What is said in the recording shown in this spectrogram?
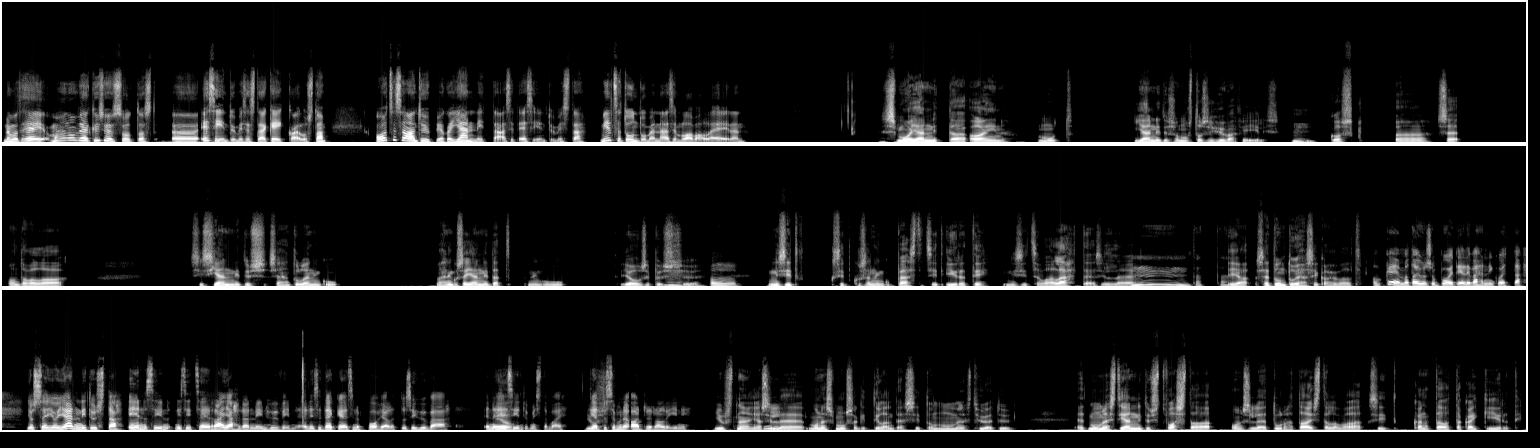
No mut hei, mä haluan vielä kysyä sulta tosta ö, esiintymisestä ja keikkailusta. Oot sä sellainen tyyppi, joka jännittää sit esiintymistä? Miltä se tuntuu mennä esim. lavalle eilen? Siis mua jännittää aina, mutta jännitys on musta tosi hyvä fiilis. Hmm. koska öö, se on tavallaan, siis jännitys, sehän tulee niinku, vähän niin kuin sä jännität niinku jousipyssyä, mm. Mm. niin sit, sit kun sä niinku päästät siitä irti, niin sit se vaan lähtee silleen, mm. Mm, totta. ja se tuntuu ihan sika hyvältä. Okei, mä tajun sun pointin. Eli vähän niin kuin, että jos ei ole jännitystä ensin, niin sit se ei räjähdä niin hyvin. Eli se tekee sinne pohjalle tosi hyvää ennen Joo. esiintymistä vai? Just, Tietty semmoinen adrenaliini. just näin, ja Mm. sille monessa muussakin tilanteessa sit on mun mielestä hyötyä. Et mun mielestä jännitystä vastaan on silleen turha taistella, vaan siitä kannattaa ottaa kaikki irti.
